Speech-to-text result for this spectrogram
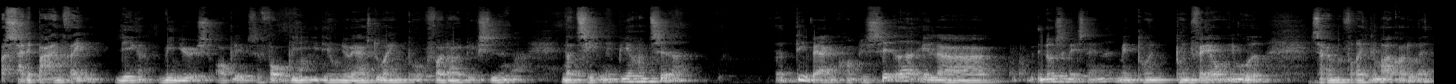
Og så er det bare en ren, lækker, vinøs oplevelse for at blive i det univers, du var inde på for et øjeblik siden. Når tingene bliver håndteret. Det er hverken kompliceret eller noget som helst andet, men på en, på en færre ordentlig måde, så kan man få rigtig meget godt ud af det.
